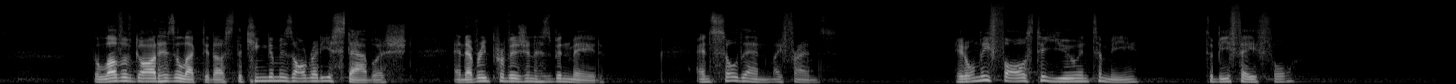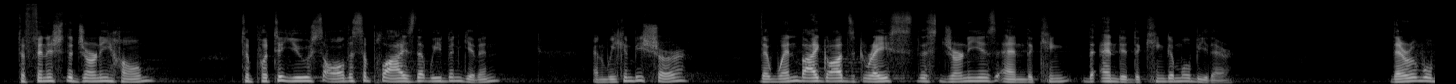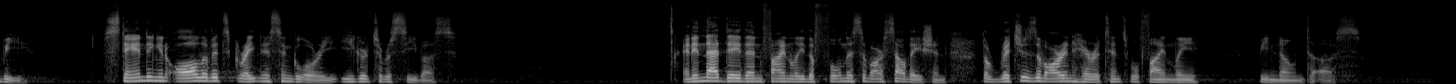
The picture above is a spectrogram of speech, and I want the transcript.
The love of God has elected us. The kingdom is already established, and every provision has been made. And so then, my friends, it only falls to you and to me to be faithful, to finish the journey home, to put to use all the supplies that we've been given. And we can be sure that when by God's grace this journey is end, the king, the ended, the kingdom will be there. There it will be, standing in all of its greatness and glory, eager to receive us. And in that day, then, finally, the fullness of our salvation, the riches of our inheritance will finally be known to us.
